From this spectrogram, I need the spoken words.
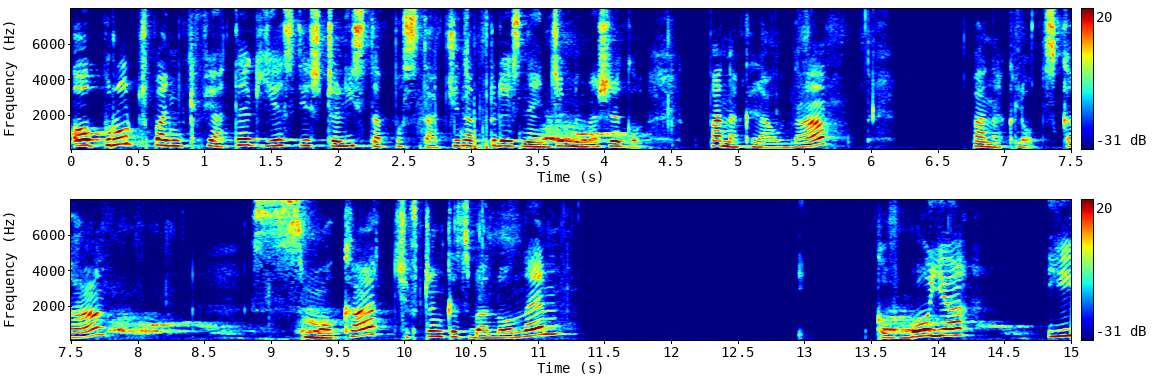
Oprócz pani Kwiatek jest jeszcze lista postaci, na której znajdziemy naszego pana klauna, pana klocka, smoka, dziewczynkę z balonem, kowboja i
